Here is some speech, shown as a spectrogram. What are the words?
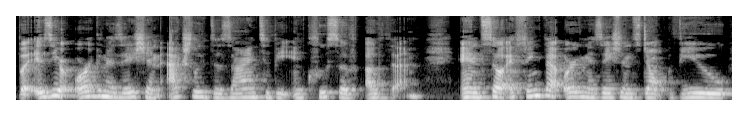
But is your organization actually designed to be inclusive of them? And so I think that organizations don't view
